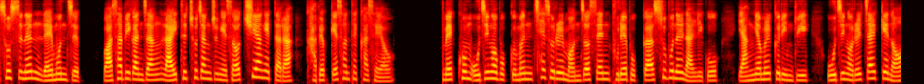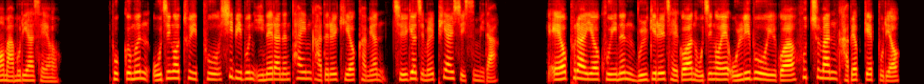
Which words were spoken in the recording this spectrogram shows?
소스는 레몬즙, 와사비 간장, 라이트 초장 중에서 취향에 따라 가볍게 선택하세요. 매콤 오징어 볶음은 채소를 먼저 센 불에 볶아 수분을 날리고 양념을 끓인 뒤 오징어를 짧게 넣어 마무리하세요. 볶음은 오징어 투입 후 12분 이내라는 타임 가드를 기억하면 질겨짐을 피할 수 있습니다. 에어프라이어 구이는 물기를 제거한 오징어에 올리브 오일과 후추만 가볍게 뿌려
